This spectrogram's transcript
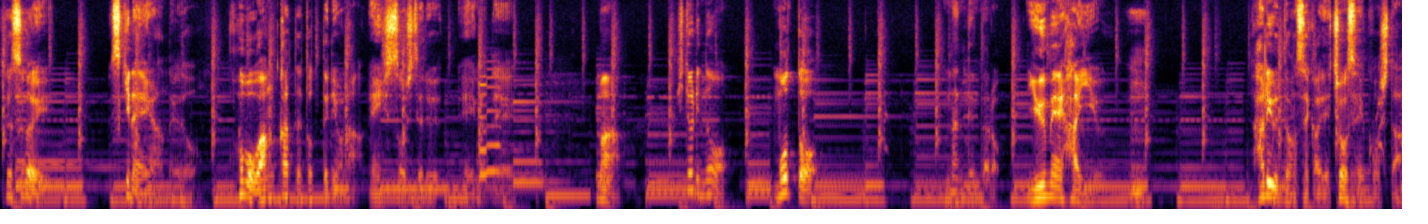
それすごい好きな映画なんだけどほぼワンカットで撮ってるような演出をしてる映画でまあ一人の元なんて言うんだろう有名俳優うん。ハリウッドの世界で超成功した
